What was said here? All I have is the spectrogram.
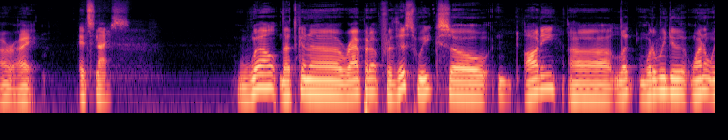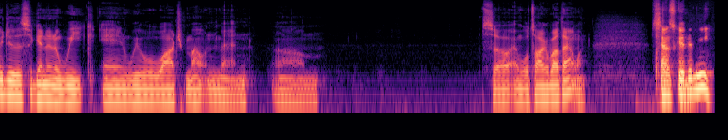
all right. it's nice. Well, that's gonna wrap it up for this week. So, Audie, uh, let what do we do? Why don't we do this again in a week, and we will watch Mountain Men. Um, so, and we'll talk about that one. Sounds good to me.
